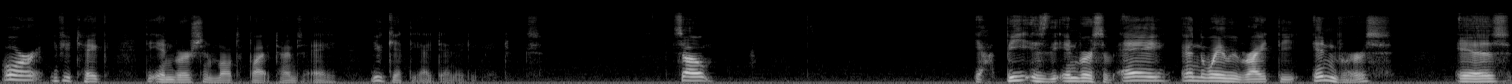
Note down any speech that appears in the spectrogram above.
Or if you take the inverse and multiply it times A, you get the identity matrix. So yeah, B is the inverse of A, and the way we write the inverse is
